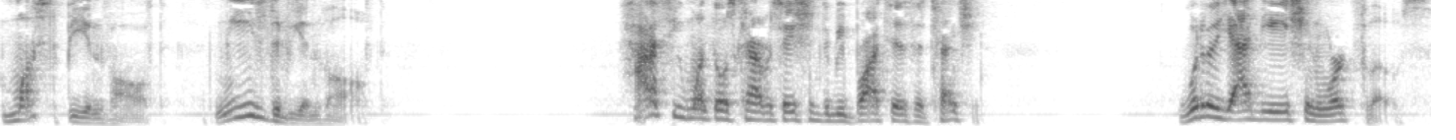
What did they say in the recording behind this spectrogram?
must be involved, needs to be involved. How does he want those conversations to be brought to his attention? What are the ideation workflows?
